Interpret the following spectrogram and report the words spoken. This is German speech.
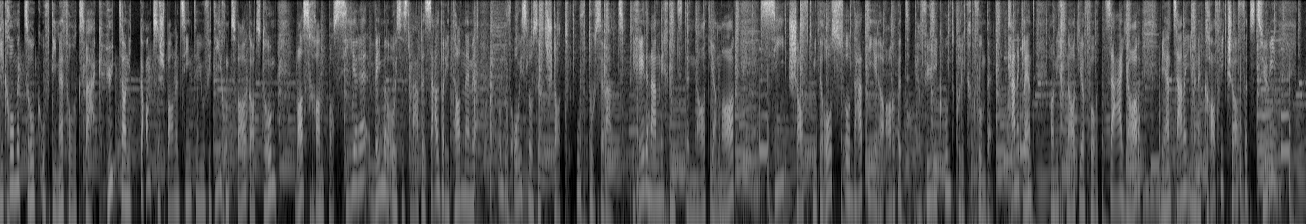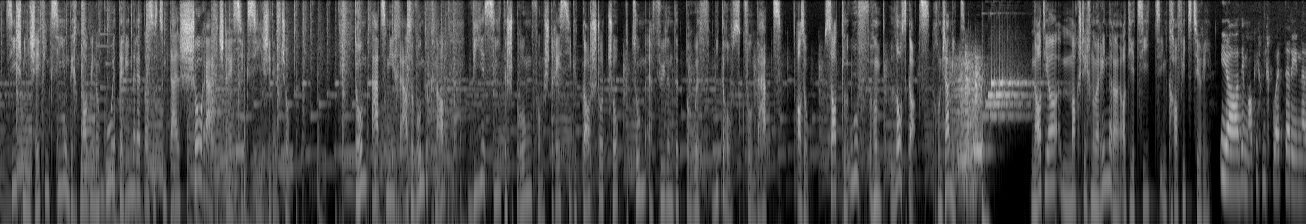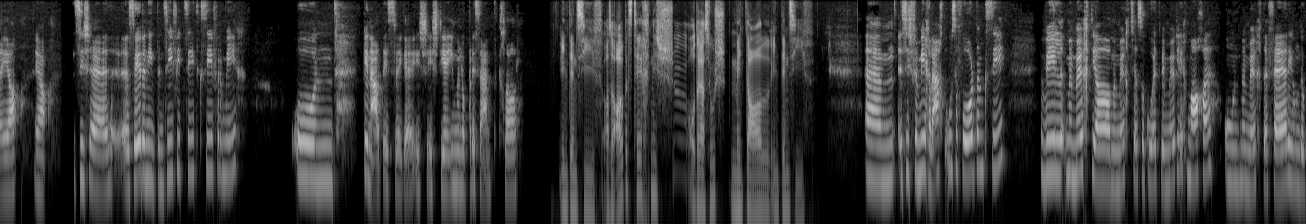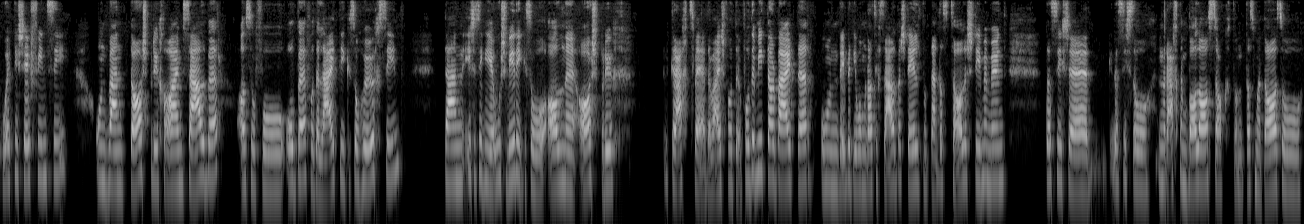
Willkommen zurück auf deinem Erfolgsweg. Heute habe ich ein ganz spannendes Interview für dich. Und zwar geht es darum, was kann passieren, wenn wir unser Leben selber in die Hand nehmen und auf uns hören, statt auf die Aussenwelt. Ich rede nämlich mit der Nadia Mag. Sie schafft mit Ross und hat in ihrer Arbeit Erfüllung und Glück gefunden. Kennengelernt habe ich Nadia vor zehn Jahren. Wir haben zusammen in einem Kaffee geschafft in Zürich. Sie war meine Chefin und ich mag mich noch gut erinnern, dass es zum Teil schon recht stressig war in diesem Job. Darum hat es mich auch so Wunder genommen, wie sie den Sprung vom stressigen Gastrojob zum erfüllenden Beruf mit Ross gefunden hat. Also, Sattel auf und los geht's. Kommst auch mit? Nadja, magst du dich noch erinnern an die Zeit im Café in Zürich? Ja, die mag ich mich gut erinnern, ja. ja es war eine, eine sehr intensive Zeit für mich. Und genau deswegen ist, ist die immer noch präsent, klar. Intensiv, also arbeitstechnisch oder auch sonst mental intensiv? Ähm, es ist für mich recht herausfordernd gewesen, weil man möchte ja, man möchte es ja so gut wie möglich machen und man möchte eine faire und eine gute Chefin sein. Und wenn die Ansprüche an einem selber also von oben, von der Leitung, so hoch sind, dann ist es irgendwie auch schwierig, so allen Ansprüchen gerecht zu werden, weißt, von, der, von den Mitarbeitern und eben die, wo man sich selber stellt und dann das Zahlen stimmen müssen. Das ist, äh, das ist so ein rechter Balanceakt und dass man da so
